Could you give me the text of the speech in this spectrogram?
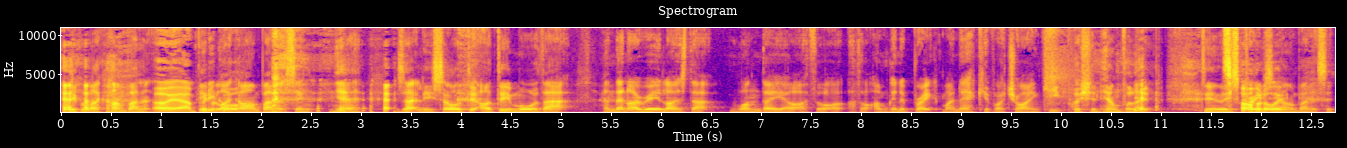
people like arm balance. Oh yeah, I'm pretty people cool. like arm balancing. yeah, exactly. So I'll do, I'll do more of that. And then I realised that one day I I thought I thought I'm going to break my neck if I try and keep pushing the envelope, doing these Totally. crazy arm balancing.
